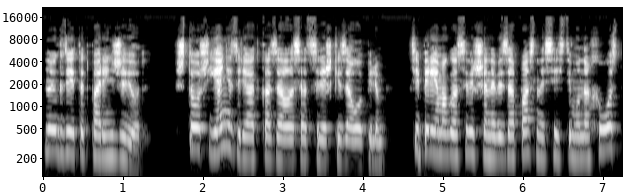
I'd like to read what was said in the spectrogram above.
но и где этот парень живет. Что ж, я не зря отказалась от слежки за «Опелем». Теперь я могла совершенно безопасно сесть ему на хвост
